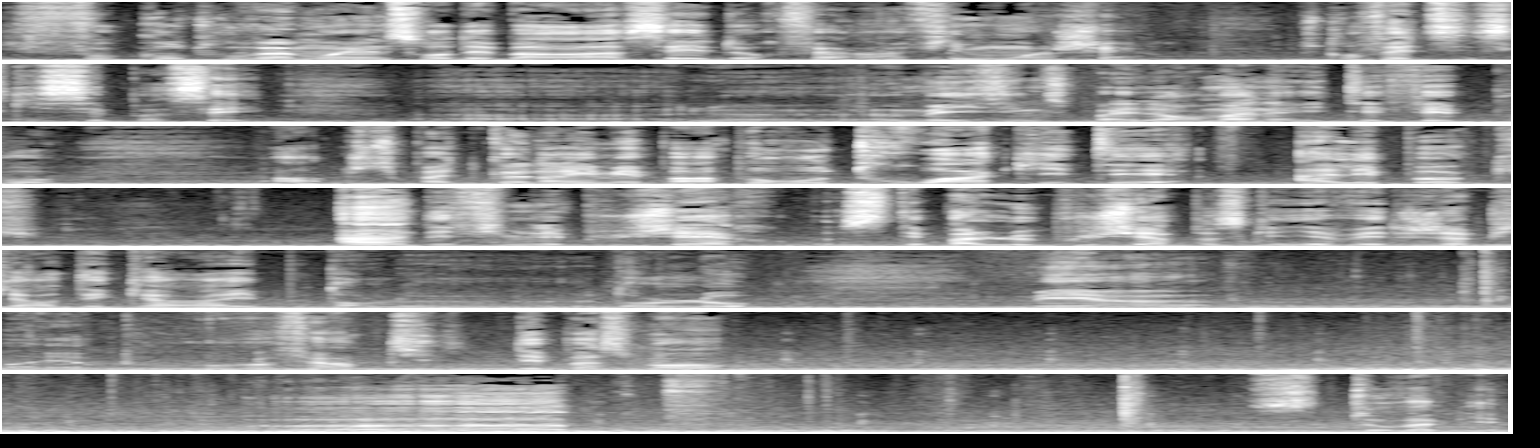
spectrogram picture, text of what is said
il faut qu'on trouve un moyen de s'en débarrasser et de refaire un film moins cher. Parce qu'en fait, c'est ce qui s'est passé. Euh, le Amazing Spider-Man a été fait pour. Alors, je dis pas de conneries, mais par rapport au 3 qui était à l'époque un des films les plus chers, c'était pas le plus cher parce qu'il y avait déjà Pirates des Caraïbes dans le, dans le lot, mais euh, hop, on va faire un petit dépassement. Hop. Tout va bien.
